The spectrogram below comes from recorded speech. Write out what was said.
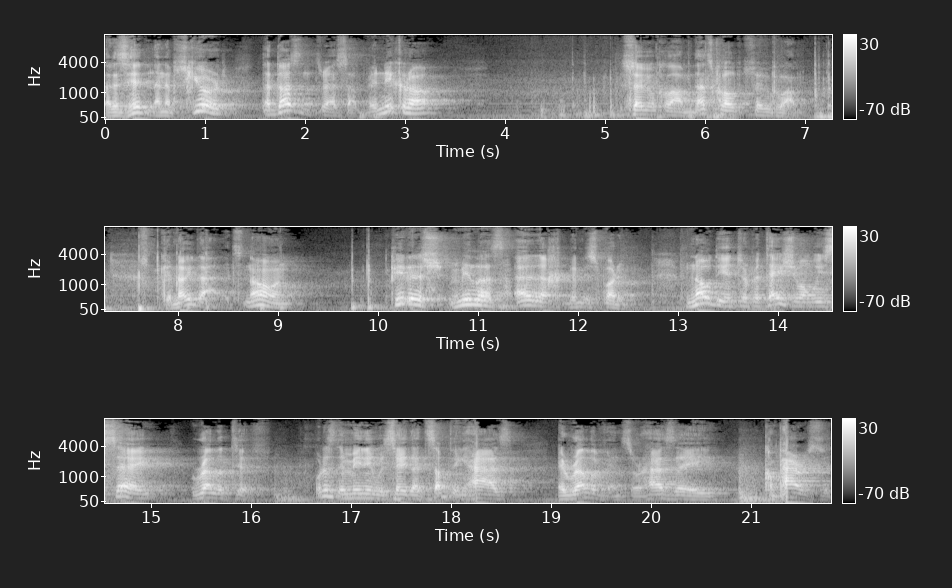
that is hidden and obscured, that doesn't dress up. Venikra Sevim Kolalmim. That's called Sevim Kolalmim. Kenoida, it's known Pirish Milas Erech B'Misparim. Know the interpretation when we say relative. What is the meaning we say that something has a relevance or has a comparison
